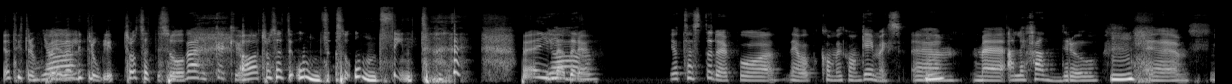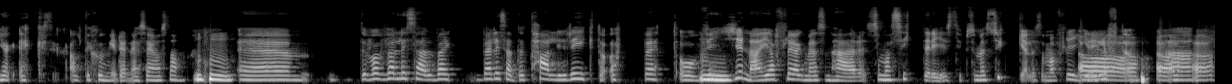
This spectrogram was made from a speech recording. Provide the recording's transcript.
Jag tyckte det var Ja. väldigt roligt. Trots att det så, Det verkar kul. ja, trots att det är ond, så ondsint. Men jag gillade Ja, det. Jag testade på, när jag var på Comic Con GameX eh, Mm. med Alejandro. Mm. Eh, jag alltid sjunger det när jag säger hans namn. Mhm. Eh, det var väldigt, så här, väldigt så här, detaljrikt och öppet och Mm. vyerna. Jag flög med en sån här som man sitter i, typ som en cykel som man flyger i luften. Ja, Ja. ja.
